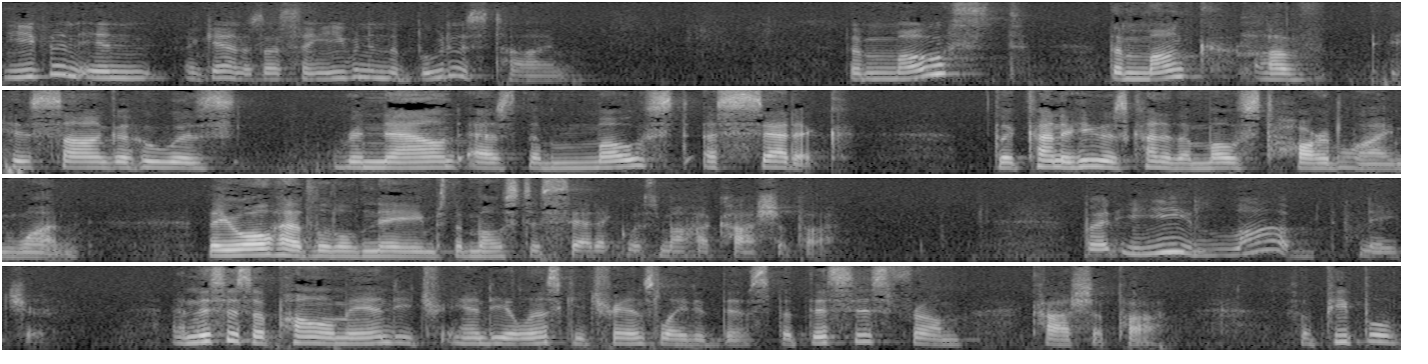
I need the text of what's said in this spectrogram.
Even in, again, as I was saying, even in the Buddha's time, the most, the monk of his Sangha who was renowned as the most ascetic, the kind of, he was kind of the most hardline one. They all had little names. The most ascetic was Mahakashapa. But he loved nature. And this is a poem, Andy, Andy Olendzki translated this, but this is from Kashapa. So people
